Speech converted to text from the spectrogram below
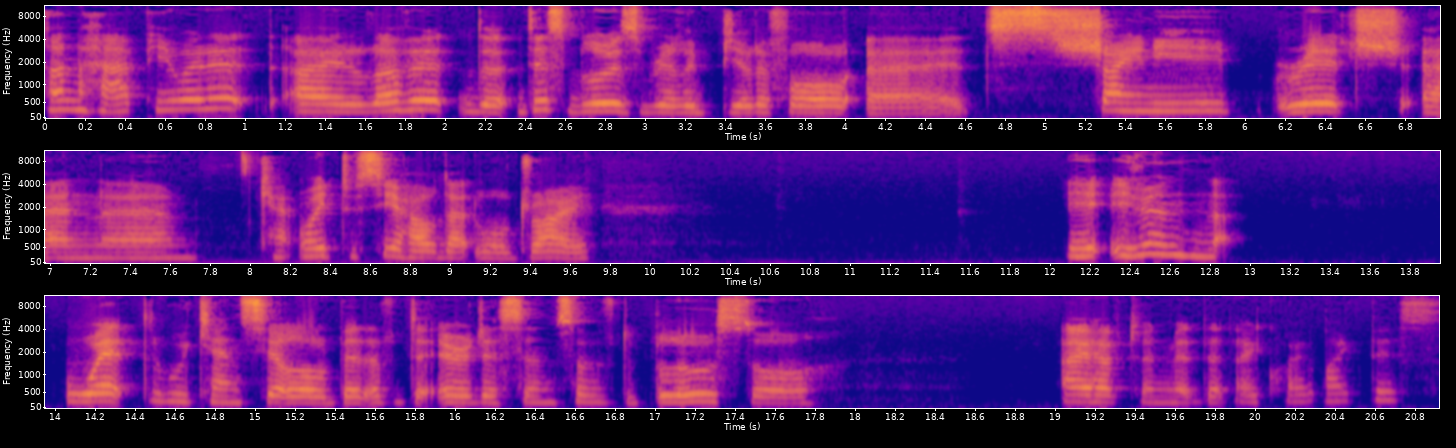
unhappy with it. I love it. The, this blue is really beautiful. Uh, it's shiny, rich, and um, can't wait to see how that will dry. Even wet, we can see a little bit of the iridescence of the blue, so I have to admit that I quite like this.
